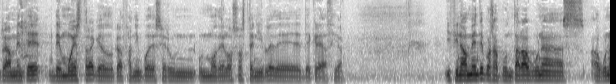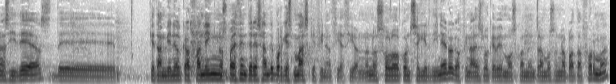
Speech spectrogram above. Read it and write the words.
realmente demuestra que el crowdfunding puede ser un, modelo sostenible de creación. Y finalmente, pues apuntar algunas, algunas ideas de que también el crowdfunding nos parece interesante porque es más que financiación, ¿no? no solo conseguir dinero, que al final es lo que vemos cuando entramos en una plataforma,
